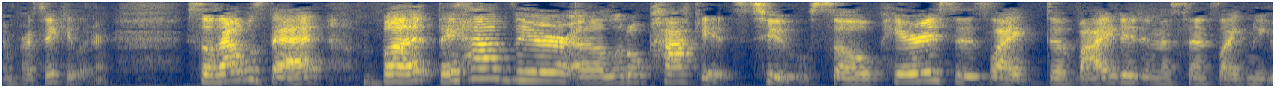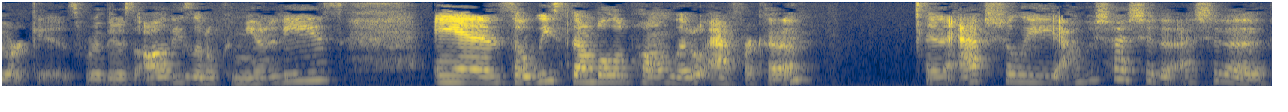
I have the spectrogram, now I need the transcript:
in particular. So that was that. But they have their uh, little pockets too. So Paris is like divided in a sense like New York is, where there's all these little communities. And so we stumble upon Little Africa. And actually, I wish I should have I should have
